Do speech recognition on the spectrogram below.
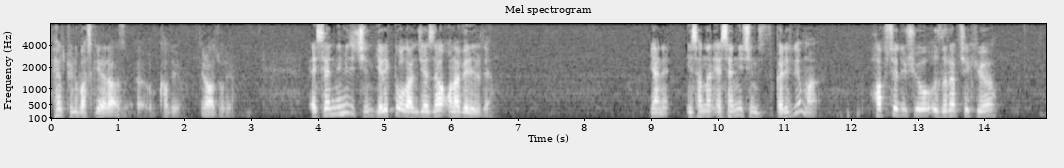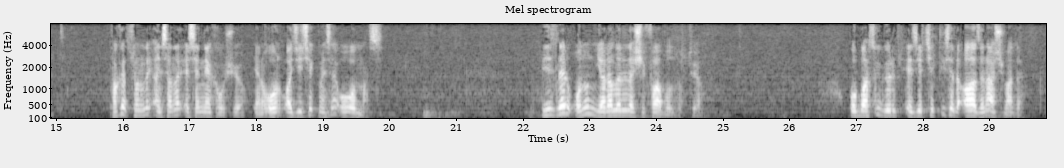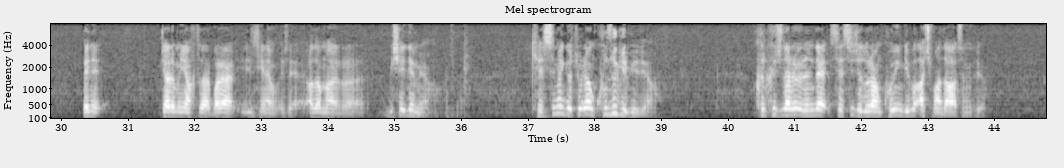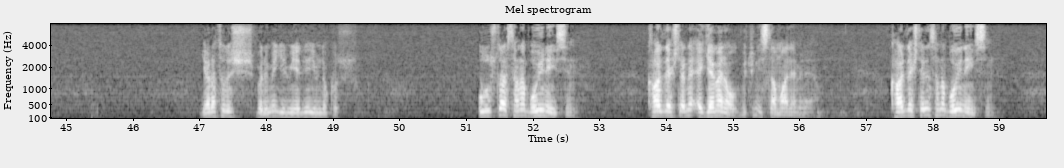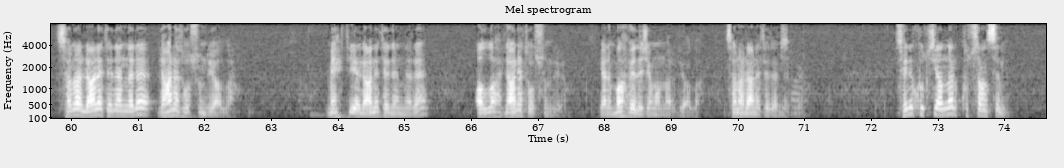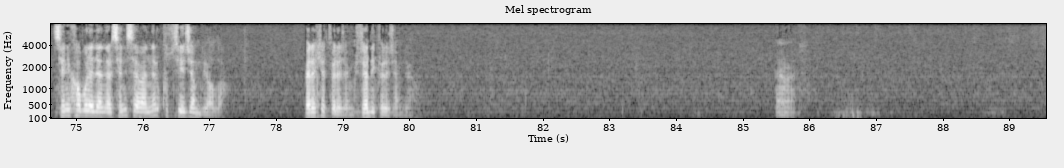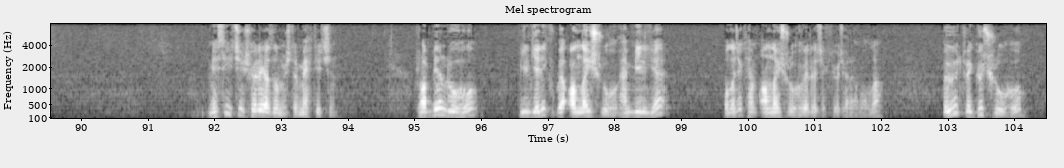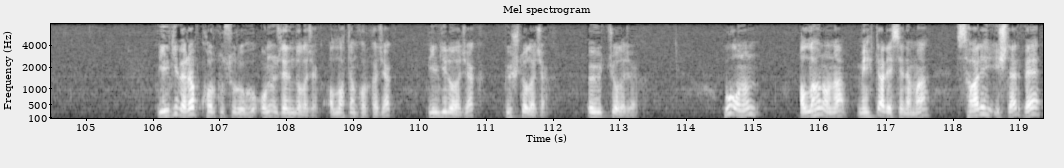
her türlü baskıya razı e, kalıyor, razı oluyor. Esenliğimiz için gerekli olan ceza ona verildi. Yani insanların esenliği için gayret ediyor ama hapse düşüyor, ızdırap çekiyor. Fakat sonunda insanlar esenliğe kavuşuyor. Yani o acıyı çekmese o olmaz. Bizler onun yaralarıyla şifa bulduk diyor. O baskı görüp eziyet çektiyse de ağzını açmadı. Beni canımı yaktılar, bana işte adamlar bir şey demiyor. Kesime götürülen kuzu gibi diyor. Kırkıcıların önünde sessizce duran koyun gibi açmadı ağzını diyor. Yaratılış bölümü 27-29. Uluslar sana boyun eğsin. Kardeşlerine egemen ol. Bütün İslam alemine. Kardeşlerin sana boyun eğsin. Sana lanet edenlere lanet olsun diyor Allah. Mehdi'ye lanet edenlere Allah lanet olsun diyor. Yani mahvedeceğim onları diyor Allah. Sana lanet edenler diyor. Seni kutsayanlar kutsansın. Seni kabul edenler, seni sevenleri kutsayacağım diyor Allah. Bereket vereceğim, güzellik vereceğim diyor. Evet. Mesih için şöyle yazılmıştır Mehdi için. Rabbin ruhu bilgelik ve anlayış ruhu. Hem bilge olacak hem anlayış ruhu verilecek diyor Cenab-ı Allah. Öğüt ve güç ruhu, bilgi ve Rab korkusu ruhu onun üzerinde olacak. Allah'tan korkacak, bilgili olacak, güçlü olacak, öğütçü olacak. Bu onun Allah'ın ona Mehdi Aleyhisselam'a salih işler ve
